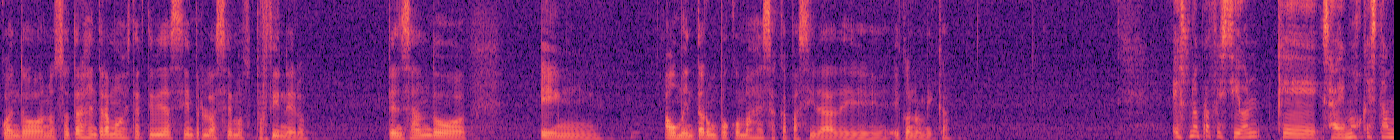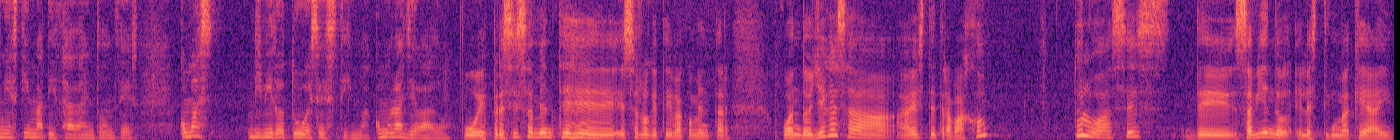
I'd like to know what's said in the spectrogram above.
Cuando nosotras entramos a esta actividad siempre lo hacemos por dinero, pensando en aumentar un poco más esa capacidad económica. Es una profesión que sabemos que está muy estigmatizada, entonces, ¿cómo has vivido tú ese estigma? ¿Cómo lo has llevado? Pues precisamente eso es lo que te iba a comentar. Cuando llegas a, este trabajo, tú lo haces sabiendo el estigma que hay,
